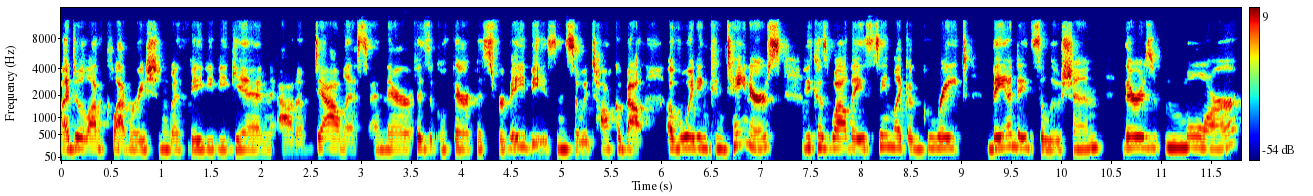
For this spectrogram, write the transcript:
I do a lot of collaboration with Baby Begin out of Dallas and they're physical therapists for babies. And so we talk about avoiding containers because while they seem like a great band aid solution, there is more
